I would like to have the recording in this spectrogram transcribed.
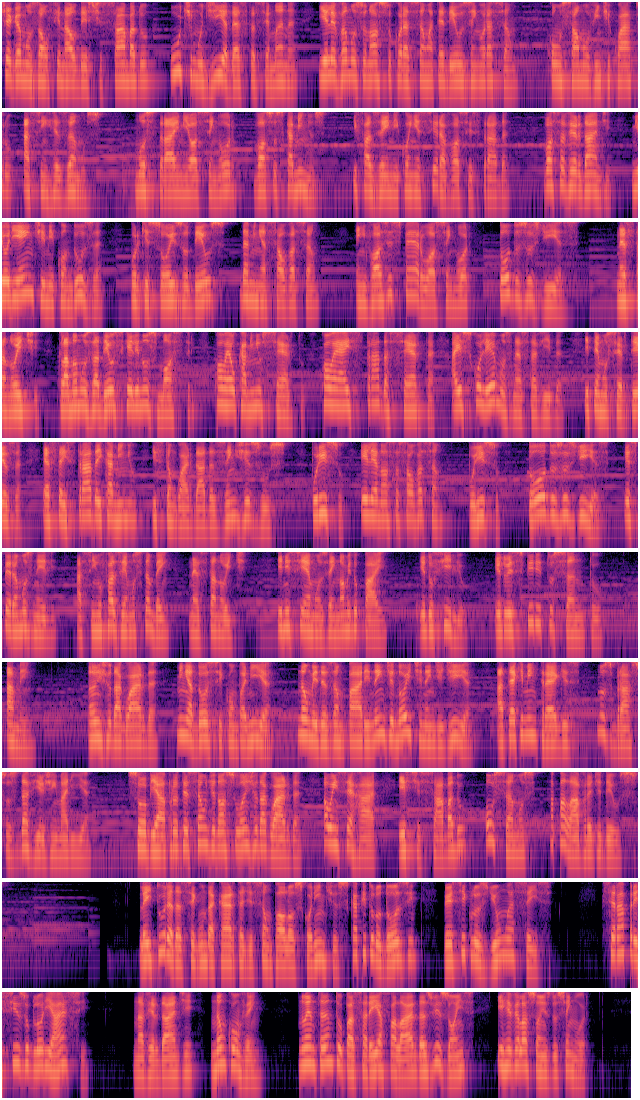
Chegamos ao final deste sábado, último dia desta semana, e elevamos o nosso coração até Deus em oração. Com o Salmo 24, assim rezamos: Mostrai-me, ó Senhor, vossos caminhos, e fazei-me conhecer a vossa estrada. Vossa verdade me oriente e me conduza, porque sois o Deus da minha salvação. Em vós espero, ó Senhor, todos os dias. Nesta noite, clamamos a Deus que Ele nos mostre qual é o caminho certo, qual é a estrada certa a escolhemos nesta vida, e temos certeza, esta estrada e caminho estão guardadas em Jesus. Por isso, Ele é nossa salvação. Por isso, todos os dias esperamos nele. Assim o fazemos também nesta noite. Iniciemos em nome do Pai, e do Filho, e do Espírito Santo. Amém. Anjo da guarda, minha doce companhia, não me desampare nem de noite nem de dia, até que me entregues nos braços da Virgem Maria. Sob a proteção de nosso anjo da guarda, ao encerrar este sábado, ouçamos a palavra de Deus. Leitura da segunda carta de São Paulo aos Coríntios, capítulo 12, versículos de 1 a 6. Será preciso gloriar-se? Na verdade, não convém. No entanto, passarei a falar das visões e revelações do Senhor.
